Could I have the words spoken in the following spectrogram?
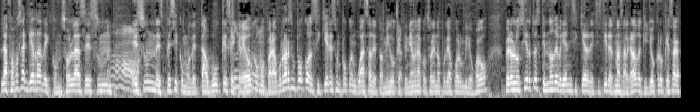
la famosa guerra de consolas es un No. es una especie como de tabú que se Claro. creó como para burlarse un poco, si quieres, un poco en guasa de tu amigo que Claro. tenía una consola y no podía jugar un videojuego. Pero lo cierto es que no debería ni siquiera de existir. Es más, al grado de que yo creo que esa,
